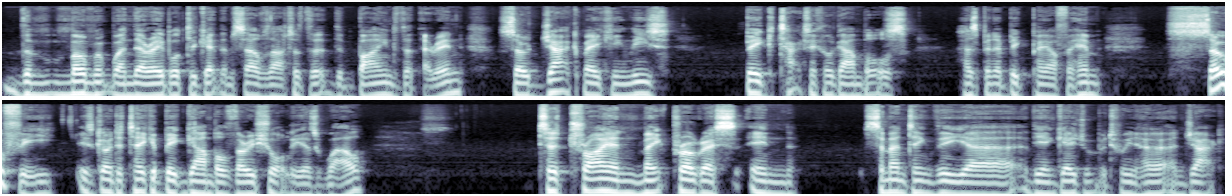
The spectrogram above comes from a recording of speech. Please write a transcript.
the moment when they're able to get themselves out of the, the bind that they're in. So Jack making these big tactical gambles has been a big payoff for him. Sophie is going to take a big gamble very shortly as well to try and make progress in cementing the uh, the engagement between her and Jack.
